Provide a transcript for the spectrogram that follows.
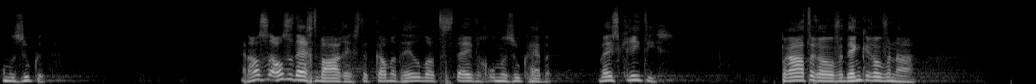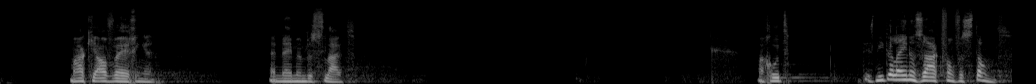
Onderzoek het. En als, als het echt waar is, dan kan het heel wat stevig onderzoek hebben. Wees kritisch. Praat erover, denk erover na. Maak je afwegingen en neem een besluit. Maar goed, het is niet alleen een zaak van verstand,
